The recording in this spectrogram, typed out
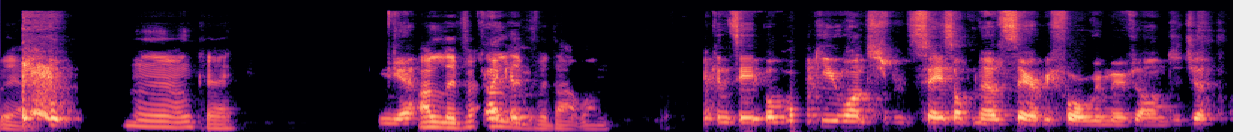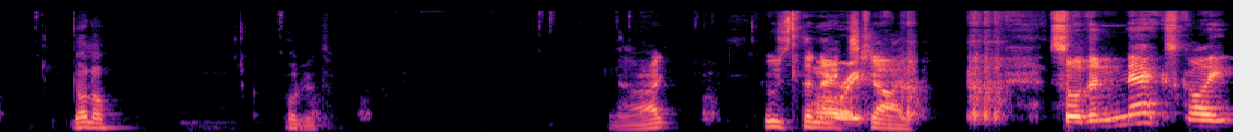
yeah. yeah okay, yeah, I'll live, I, I live with that one. I can see, but Mike, you want to say something else there before we moved on? Did you? No, no, all good. All right, who's the next right. guy? So the next guy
